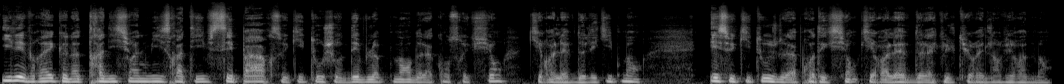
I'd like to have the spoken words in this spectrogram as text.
il est vrai que notre tradition administrative sépare ce qui touche au développement de la construction, qui relève de l'équipement, et ce qui touche de la protection, qui relève de la culture et de l'environnement.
